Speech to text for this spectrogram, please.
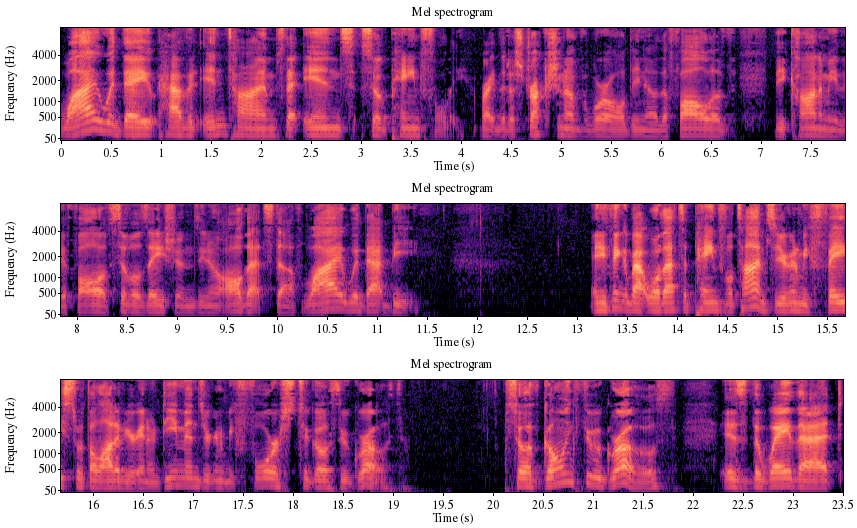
Why would they have it in times that ends so painfully, right? The destruction of the world, you know, the fall of the economy, the fall of civilizations, you know, all that stuff. Why would that be? And you think about, well, that's a painful time. So you're going to be faced with a lot of your inner demons. You're going to be forced to go through growth. So if going through growth is the way that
